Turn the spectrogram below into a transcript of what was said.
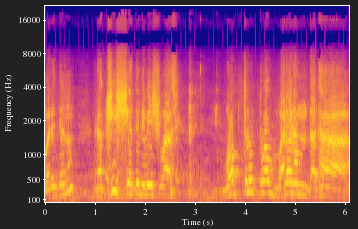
વર્જન રક્ષિષ્યતિ વિશ્વાસ, ભોક્તૃત્વ વર્ણમ તથા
